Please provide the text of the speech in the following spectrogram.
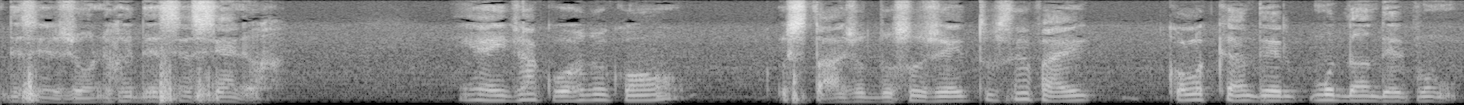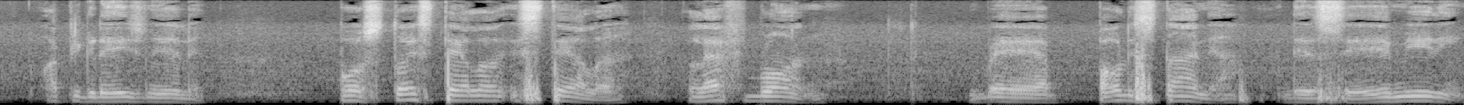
DC Júnior e DC Sênior. E aí, de acordo com o estágio do sujeito, você vai colocando ele, mudando ele para um upgrade nele. Postou Estela, Estela, Left Blonde, é, Paulistânia, DC Mirim.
